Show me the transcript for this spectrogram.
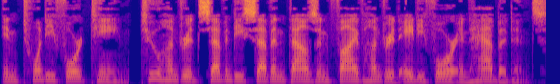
in 2014, 277,584 inhabitants.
